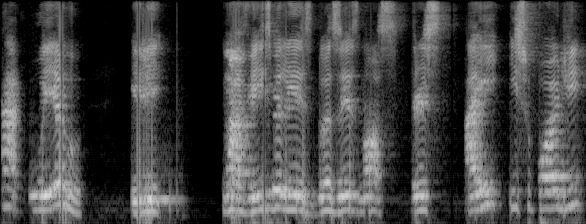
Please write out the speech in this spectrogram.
Ah, o erro, ele. Uma vez, beleza. Duas vezes, nossa. Terce- Aí isso pode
